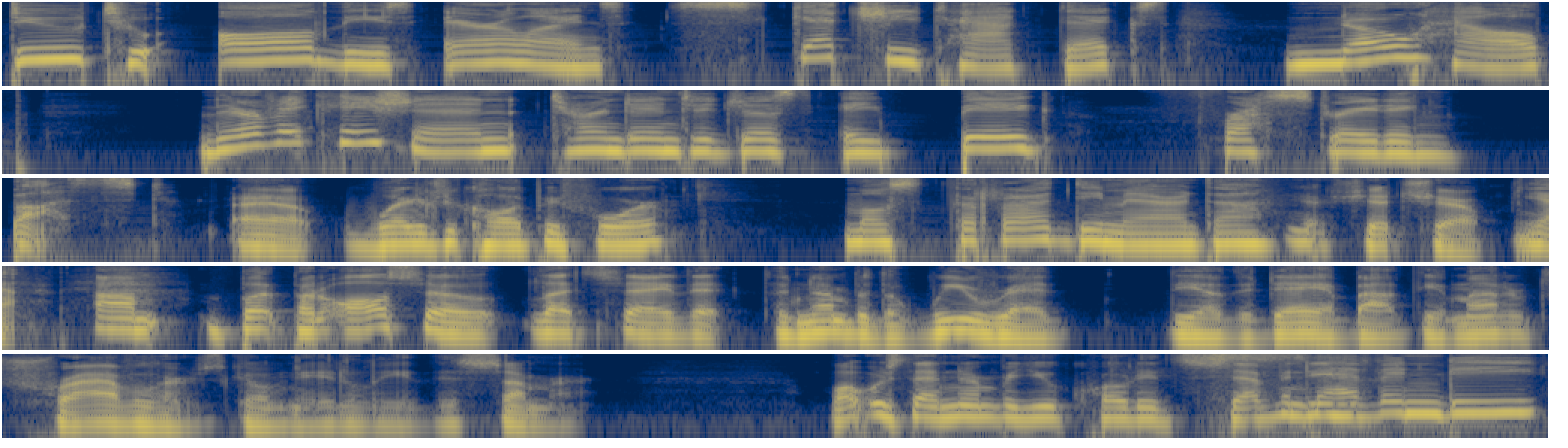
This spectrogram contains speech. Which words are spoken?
due to all these airlines' sketchy tactics, no help, their vacation turned into just a big, frustrating bust. Uh, what did you call it before? Mostra di merda. Yeah, shit show. Yeah. Um, but but also, let's say that the number that we read the other day about the amount of travelers going to Italy this summer. What was that number you quoted? 71 70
